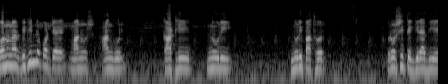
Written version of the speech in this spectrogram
গণনার বিভিন্ন পর্যায়ে মানুষ আঙ্গুল, কাঠির, নুড়ি নুড়ি পাথর রশিতে গিরা দিয়ে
